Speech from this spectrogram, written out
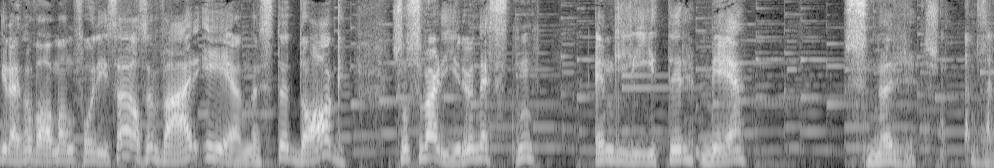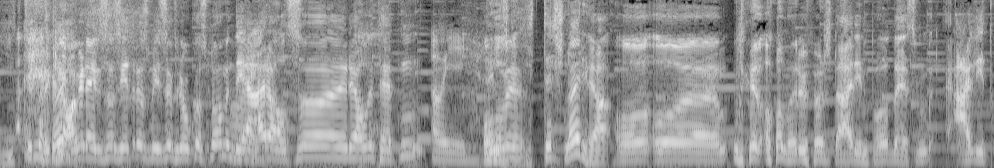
greiene, og hva man får i seg Altså hver eneste dag så svelger du nesten en liter med snørr. Liter med. Beklager dere som sitter og spiser frokost nå, men det er altså realiteten. Oi. Og En liter snørr? ja, og, og, og når du først er innpå det som er litt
